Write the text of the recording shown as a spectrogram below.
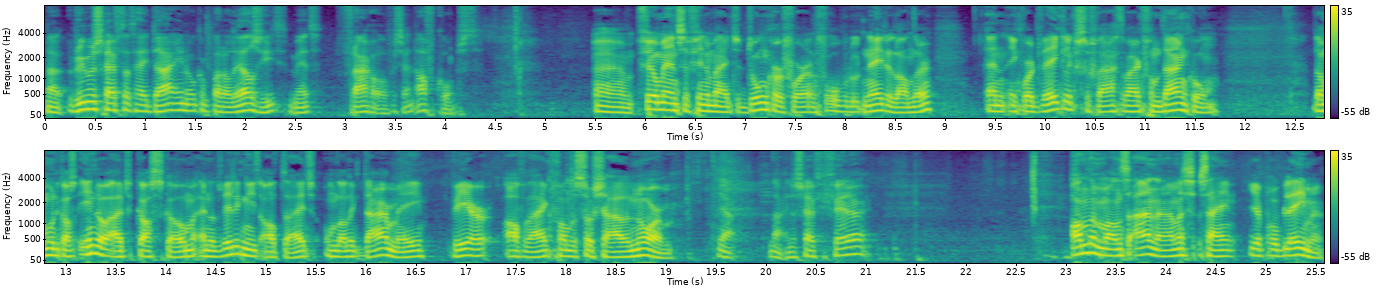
Nou, Ruben schrijft dat hij daarin ook een parallel ziet met vragen over zijn afkomst. Ehm, veel mensen vinden mij te donker voor een volbloed Nederlander. En ik word wekelijks gevraagd waar ik vandaan kom. Dan moet ik als Indo uit de kast komen. En dat wil ik niet altijd, omdat ik daarmee weer afwijk van de sociale norm. Ja, nou en dan schrijft hij verder. Andermans aannames zijn je problemen.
